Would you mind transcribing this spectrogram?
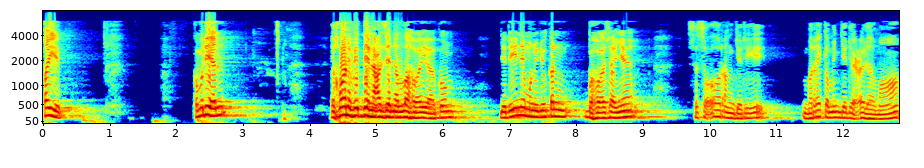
Tayyib. Kemudian Ikhwan fiddin azanallahu wa iyyakum. Jadi ini menunjukkan bahwasanya seseorang jadi mereka menjadi ulama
